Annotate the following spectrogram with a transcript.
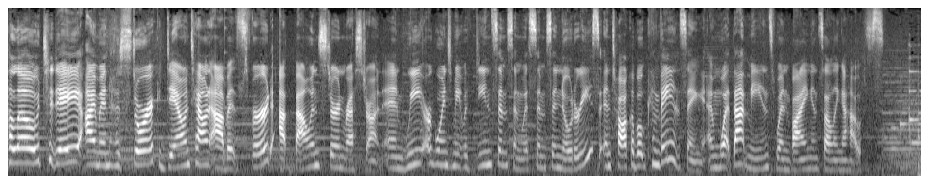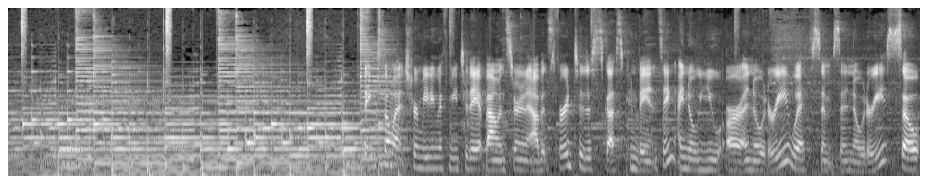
Hello, today I'm in historic downtown Abbotsford at Bow and Stern Restaurant and we are going to meet with Dean Simpson with Simpson Notaries and talk about conveyancing and what that means when buying and selling a house. For meeting with me today at Bow and Stern in Abbotsford to discuss conveyancing. I know you are a notary with Simpson Notaries, so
